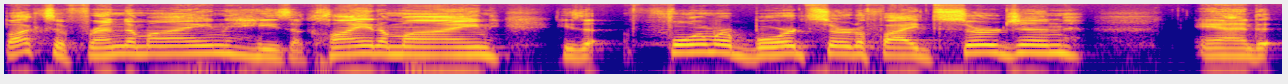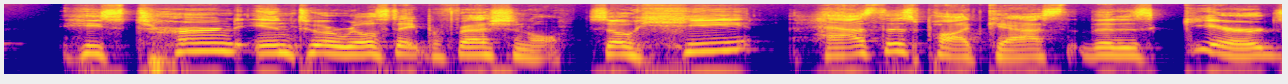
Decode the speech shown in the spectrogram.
Buck's a friend of mine. He's a client of mine. He's a former board certified surgeon and he's turned into a real estate professional. So he has this podcast that is geared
